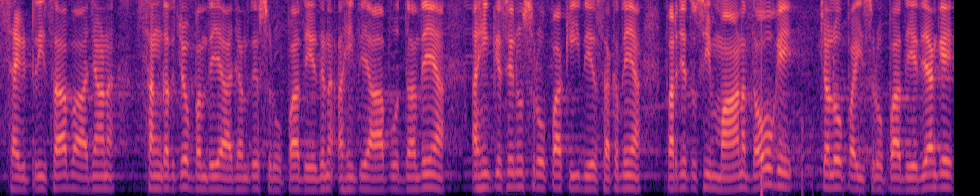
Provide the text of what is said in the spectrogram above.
ਸੈਕਟਰੀ ਸਾਹਿਬ ਆ ਜਾਣ, ਸੰਗਤ ਚੋਂ ਬੰਦੇ ਆ ਜਾਣ ਤੇ ਸਰੋਪਾ ਦੇ ਦੇਣ, ਅਸੀਂ ਤੇ ਆਪ ਉਦਾਂ ਦੇ ਆ। ਅਸੀਂ ਕਿਸੇ ਨੂੰ ਸਰੋਪਾ ਕੀ ਦੇ ਸਕਦੇ ਆ? ਪਰ ਜੇ ਤੁਸੀਂ ਮਾਣ ਦਓਗੇ, ਚਲੋ ਭਾਈ ਸਰੋਪਾ ਦੇ ਦਿਆਂਗੇ।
